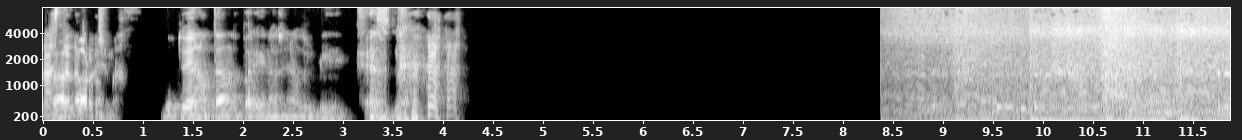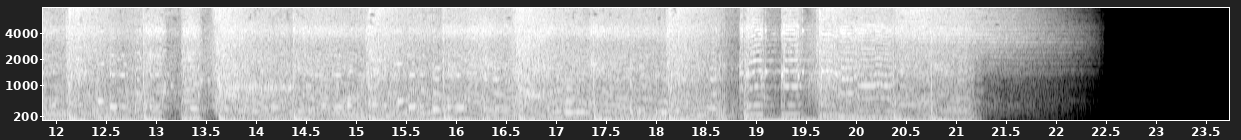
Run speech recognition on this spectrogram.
Hasta claro, la próxima. Lo estoy anotando para que no se nos olvide.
